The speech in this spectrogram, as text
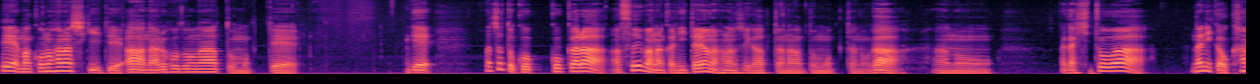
で、まあ、この話聞いてああなるほどなと思ってで、まあ、ちょっとここからあそういえばなんか似たような話があったなと思ったのがあのなんか人は何かを考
